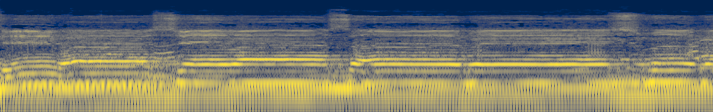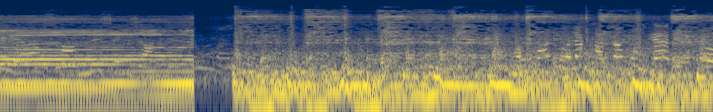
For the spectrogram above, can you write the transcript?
Shiva Shiva Sarveshwaraya बोला खत्म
